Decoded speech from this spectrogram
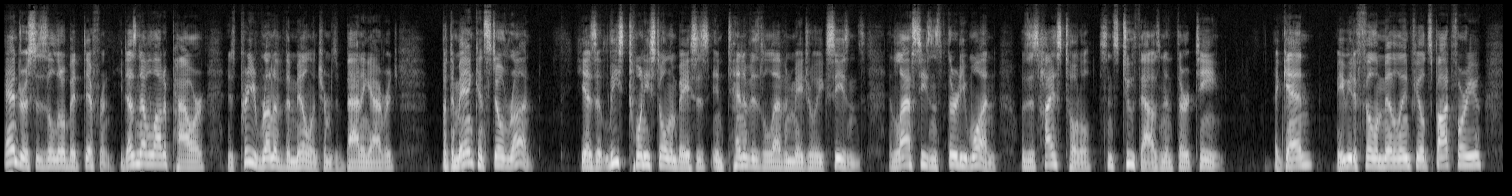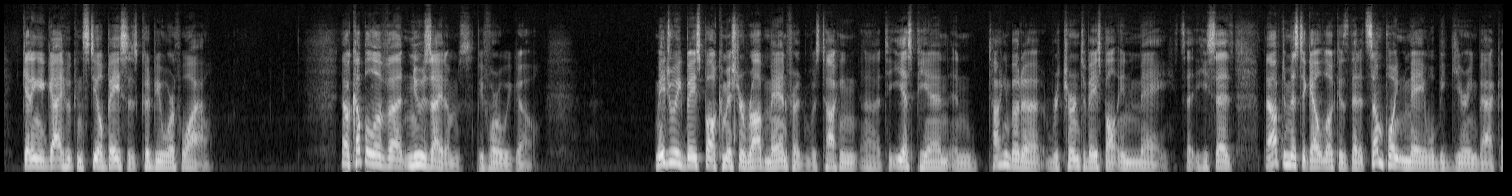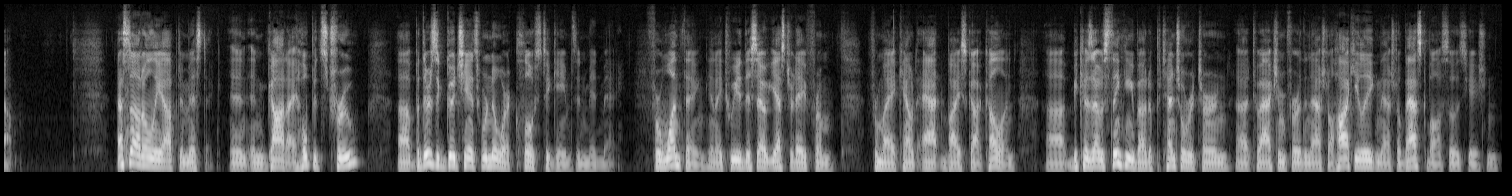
Andrus is a little bit different. He doesn't have a lot of power, is pretty run of the mill in terms of batting average, but the man can still run. He has at least 20 stolen bases in 10 of his 11 major league seasons, and last season's 31 was his highest total since 2013. Again, maybe to fill a middle infield spot for you, getting a guy who can steal bases could be worthwhile. Now, a couple of uh, news items before we go. Major League Baseball Commissioner Rob Manfred was talking uh, to ESPN and talking about a return to baseball in May. He says, My optimistic outlook is that at some point in May we'll be gearing back up. That's not only optimistic, and, and God, I hope it's true, uh, but there's a good chance we're nowhere close to games in mid May. For one thing, and I tweeted this out yesterday from, from my account at by Scott Cullen, uh, because I was thinking about a potential return uh, to action for the National Hockey League, National Basketball Association.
